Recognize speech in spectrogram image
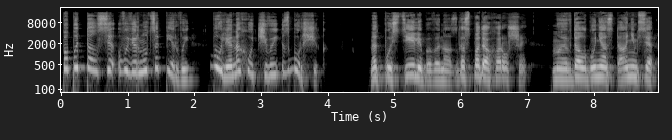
Попытался вывернуться первый, более находчивый сборщик. Отпустили бы вы нас, господа хорошие. Мы в долгу не останемся.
